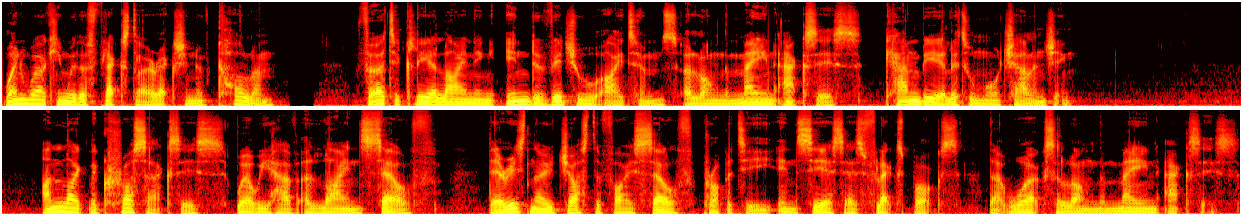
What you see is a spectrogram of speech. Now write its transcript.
When working with a flex direction of column, vertically aligning individual items along the main axis can be a little more challenging. Unlike the cross axis, where we have align self, there is no justify self property in CSS Flexbox that works along the main axis.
